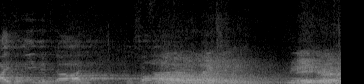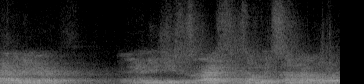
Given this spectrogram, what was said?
I believe in God, the Father. Almighty, maker of heaven and earth, and in Jesus Christ, his only Son, our Lord,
